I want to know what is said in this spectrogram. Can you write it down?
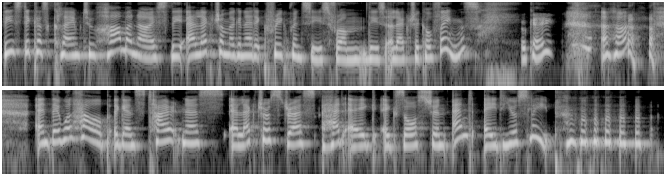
these stickers claim to harmonize the electromagnetic frequencies from these electrical things Okay. Uh huh. and they will help against tiredness, electro stress, headache, exhaustion, and aid your sleep.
